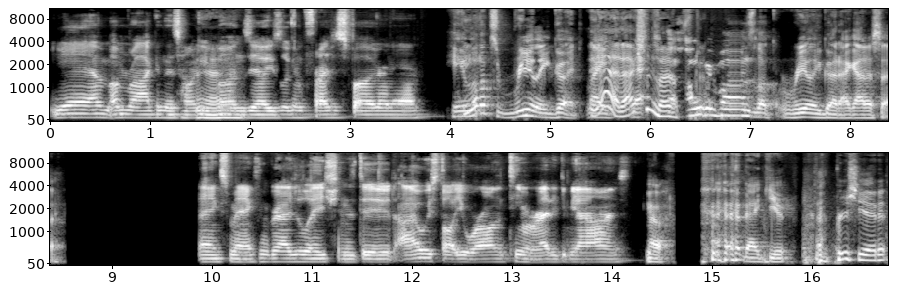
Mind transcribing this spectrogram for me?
Yeah, I'm I'm rocking this honey yeah. buns. Yeah, he's looking fresh as fuck right now. he looks really good. Like, Yeah, it actually that- looks- the Hungry Bones look really good. I gotta say. Thanks, man. Congratulations, dude. I always thought you were on the team already, to be honest. No, thank you. I appreciate it.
